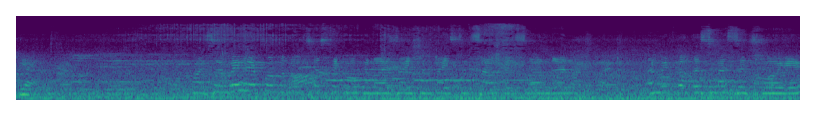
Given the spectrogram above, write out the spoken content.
Yeah. Right, so we're here from an autistic organisation based in South East London, and we've got this message for you.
